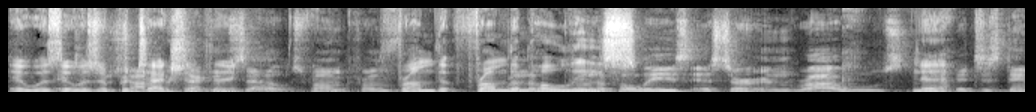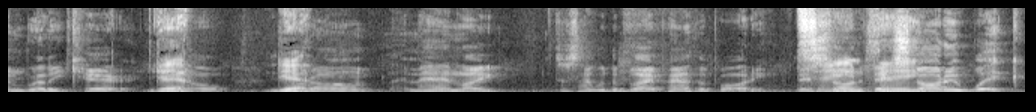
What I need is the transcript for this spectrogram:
it was- it was a protection protect thing. Themselves from from from the from, the, from police from the police and certain rivals. Yeah. that just didn't really care. Yeah. you know? Yeah. But um, man, like just like with the Black Panther Party, they Same started. They started Wick.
